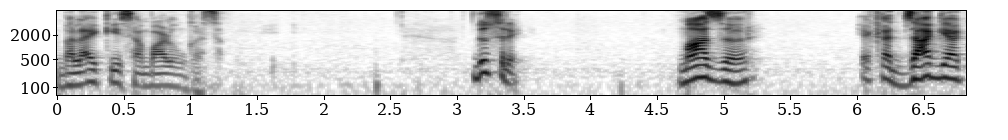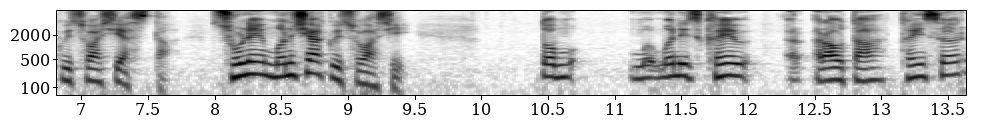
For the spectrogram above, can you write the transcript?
भलायकी सांबाळूंक आसा दुसरें माजर एका जाग्याक विस्वासी आसता. सुणें मनशाक विस्वासी तो मनीस खंय रावता? थंयसर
